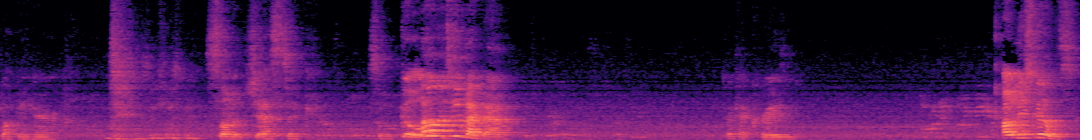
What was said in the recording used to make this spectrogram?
floppy hair. So majestic. So gold. oh, it's you back down. Look at that crazy. Oh, new skills.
